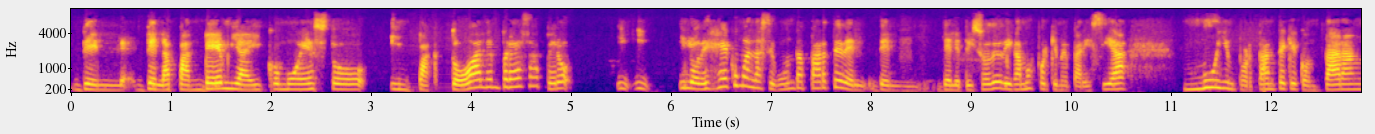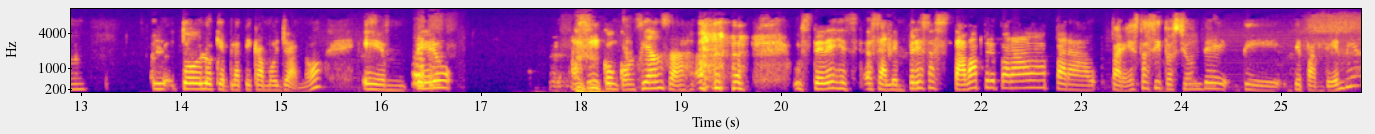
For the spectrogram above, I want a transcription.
de la pandemia y cómo esto impactó a la empresa, pero, y, y lo dejé como en la segunda parte del, del, episodio, digamos, porque me parecía muy importante que contaran todo lo que platicamos ya, ¿no? Em, pero así, con confianza, ustedes, o sea, la empresa estaba preparada para, para esta situación de, de, pandemia.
